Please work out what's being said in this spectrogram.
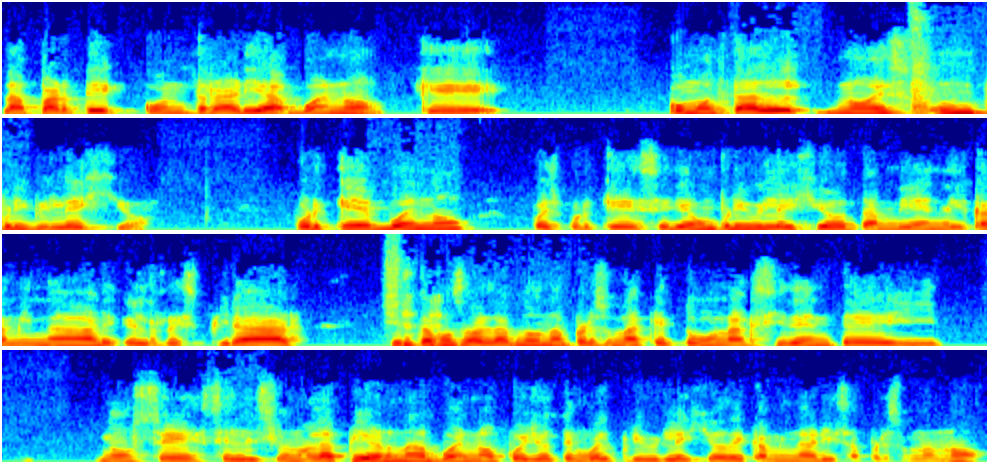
la parte contraria, bueno, que como tal no es un privilegio. ¿Por qué? Bueno, pues porque sería un privilegio también el caminar, el respirar. Si estamos hablando de una persona que tuvo un accidente y, no sé, se lesionó la pierna, bueno, pues yo tengo el privilegio de caminar y esa persona no.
